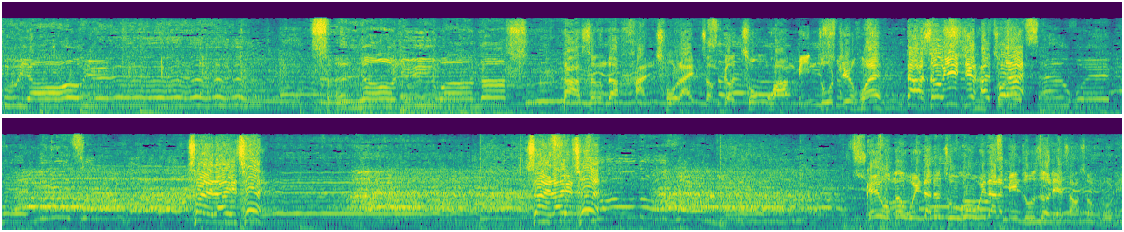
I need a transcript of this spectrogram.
不遥远。望的大声的喊出来，整个中华民族之魂，大声一起喊出来！再来一次！给我们伟大的祖国、伟大的民族热烈掌声鼓励！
